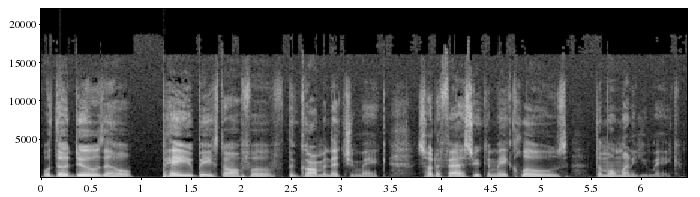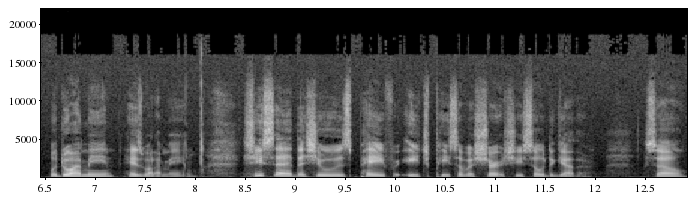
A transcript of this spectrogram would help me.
what they'll do is they'll pay you based off of the garment that you make. So the faster you can make clothes, the more money you make. What do I mean? Here's what I mean. She said that she was paid for each piece of a shirt she sewed together. So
